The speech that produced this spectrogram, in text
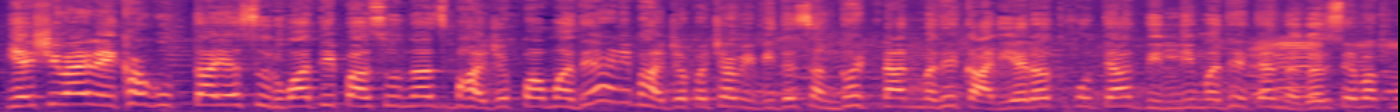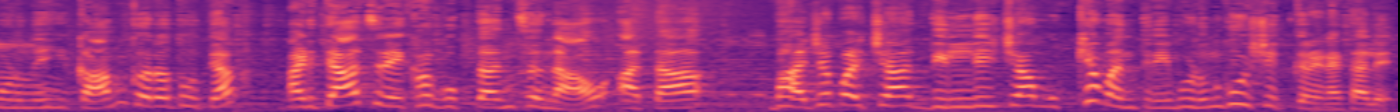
याशिवाय रेखा गुप्ता या सुरुवातीपासूनच भाजपमध्ये आणि भाजपच्या विविध संघटनांमध्ये कार्यरत होत्या. दिल्लीमध्ये त्या नगरसेवक म्हणूनही काम करत होत्या. आणि त्याच रेखा गुप्तांचं नाव आता भाजपच्या दिल्लीच्या मुख्यमंत्री म्हणून घोषित करण्यात आले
